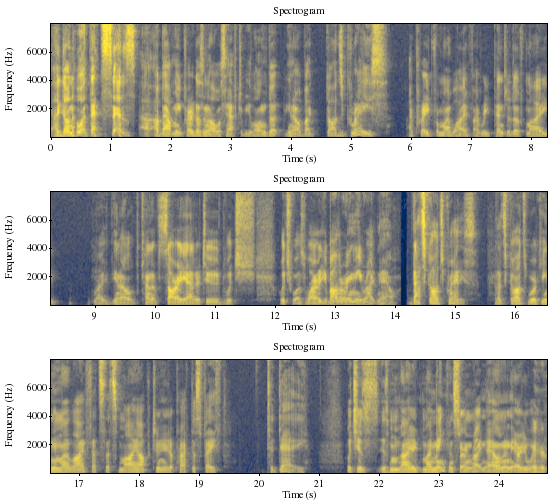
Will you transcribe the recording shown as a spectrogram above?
I, don't know what that says about me. Prayer doesn't always have to be long, but you know, by God's grace, I prayed for my wife. I repented of my my you know kind of sorry attitude, which which was why are you bothering me right now? That's God's grace. That's God's working in my life. That's that's my opportunity to practice faith today, which is is my my main concern right now, in an area where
